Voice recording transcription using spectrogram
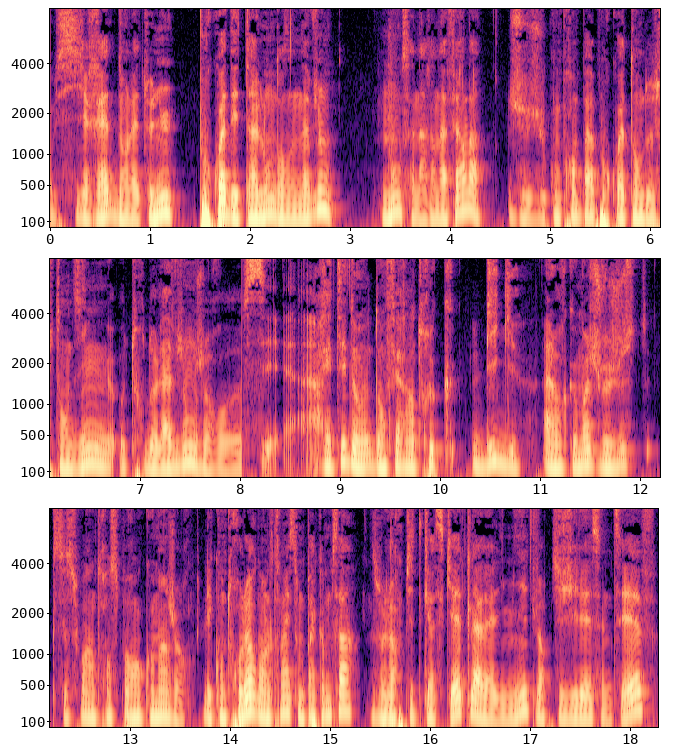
aussi raide dans la tenue? Pourquoi des talons dans un avion? Non, ça n'a rien à faire là. Je, je, comprends pas pourquoi tant de standing autour de l'avion, genre euh, c'est arrêtez d'en faire un truc big alors que moi je veux juste que ce soit un transport en commun genre. Les contrôleurs dans le train ils sont pas comme ça. Ils ont leur petite casquette là à la limite, leur petit gilet SNCF,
